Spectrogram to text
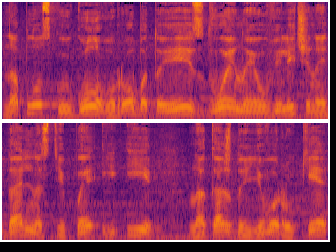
на плоскую голову робота и сдвоенной увеличенной дальности П и И на каждой его руке,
